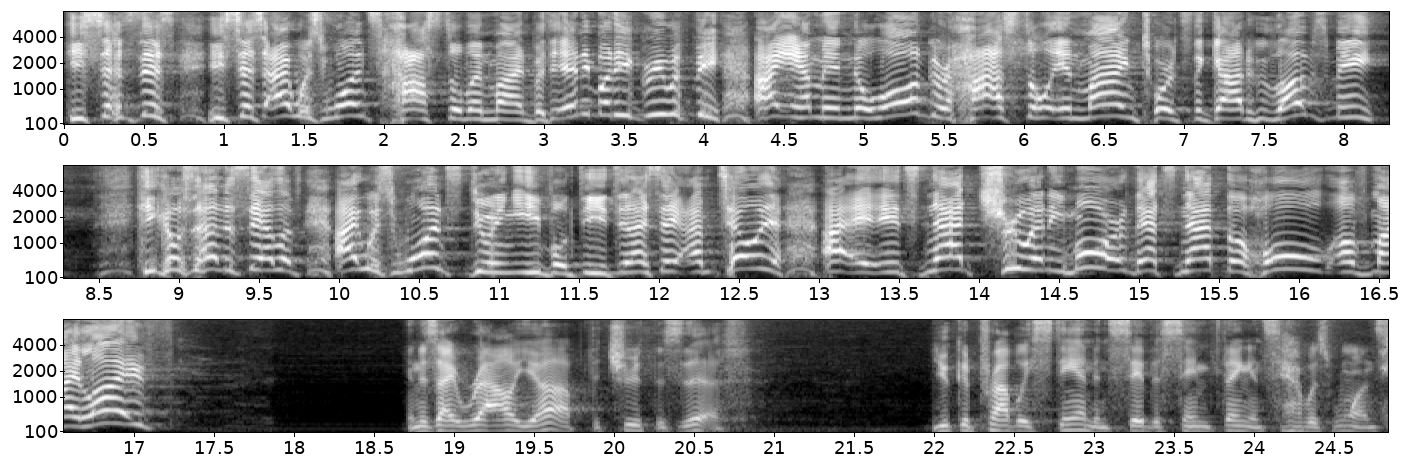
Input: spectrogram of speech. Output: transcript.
He says this, he says, I was once hostile in mind, but anybody agree with me? I am in no longer hostile in mind towards the God who loves me. He goes on to say, I love, I was once doing evil deeds. And I say, I'm telling you, I, it's not true anymore. That's not the whole of my life. And as I rally up, the truth is this you could probably stand and say the same thing and say, I was once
